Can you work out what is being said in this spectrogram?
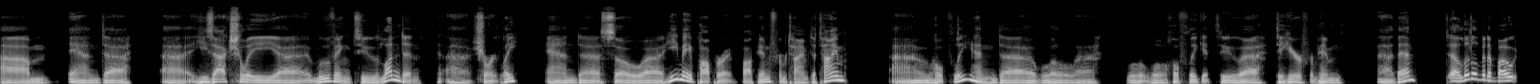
Um, and uh, uh, he's actually uh, moving to London uh, shortly, and uh, so uh, he may pop pop in from time to time, uh, hopefully, and uh, we'll uh, we'll we'll hopefully get to uh, to hear from him uh, then. A little bit about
